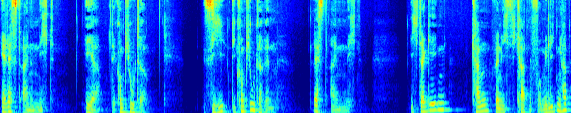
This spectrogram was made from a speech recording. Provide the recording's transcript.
er lässt einen nicht. Er, der Computer. Sie, die Computerin, lässt einen nicht. Ich dagegen kann, wenn ich die Karten vor mir liegen habe,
